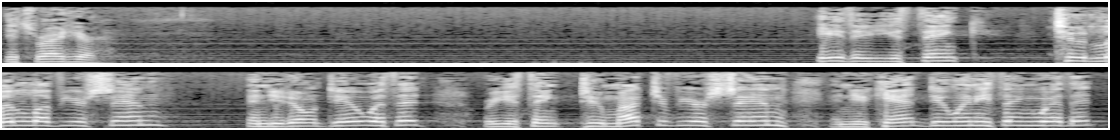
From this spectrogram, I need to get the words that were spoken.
It's right here. Either you think too little of your sin and you don't deal with it, or you think too much of your sin and you can't do anything with it.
